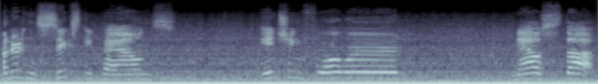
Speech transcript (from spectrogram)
160 pounds, inching forward, now stopped.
